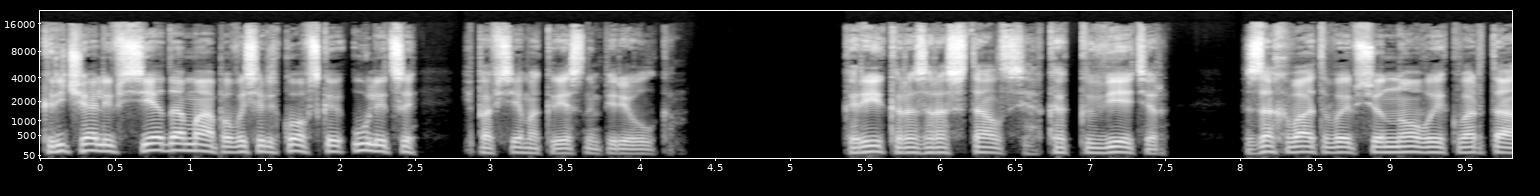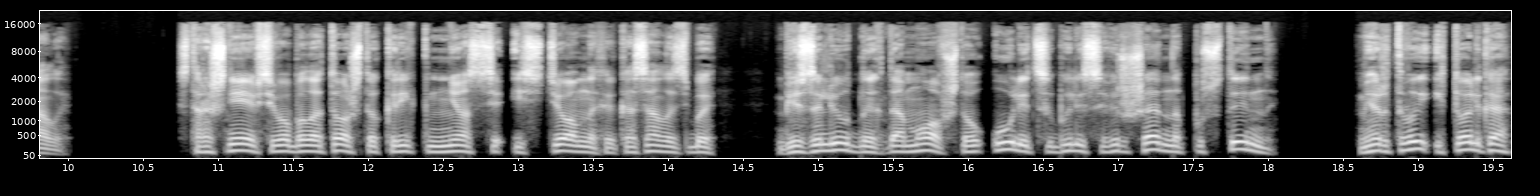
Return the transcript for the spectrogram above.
кричали все дома по Васильковской улице и по всем окрестным переулкам. Крик разрастался, как ветер, захватывая все новые кварталы. Страшнее всего было то, что крик несся из темных и, казалось бы, безлюдных домов, что улицы были совершенно пустынны, мертвы, и только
